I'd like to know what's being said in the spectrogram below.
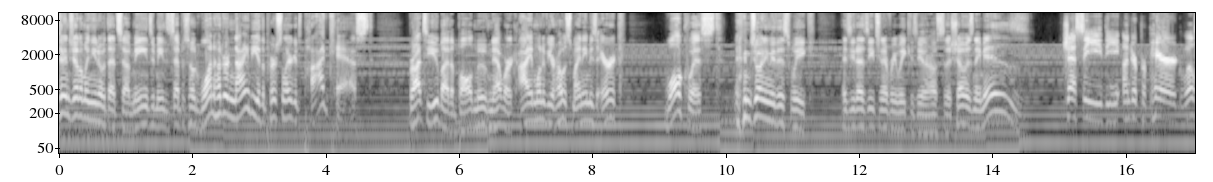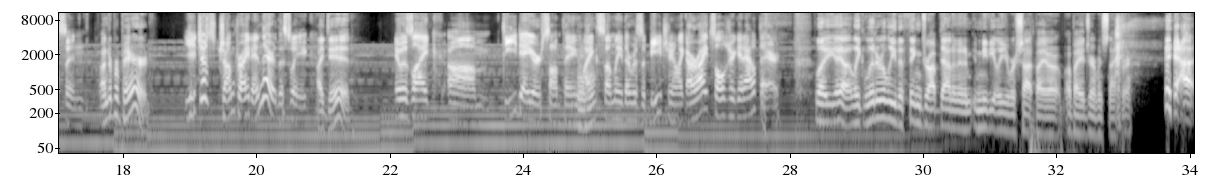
Ladies and gentlemen, you know what that sound means. It means it's episode 190 of the Personal Arrogance Podcast, brought to you by the Bald Move Network. I am one of your hosts. My name is Eric Walquist, and joining me this week, as he does each and every week, is the other host of the show. His name is Jesse, the underprepared Wilson. Underprepared. You just jumped right in there this week. I did. It was like um, D Day or something. Mhm. Like suddenly there was a beach, and you're like, "All right, soldier, get out there." Like yeah, like literally the thing dropped down and then immediately you were shot by a by a German sniper. yeah,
